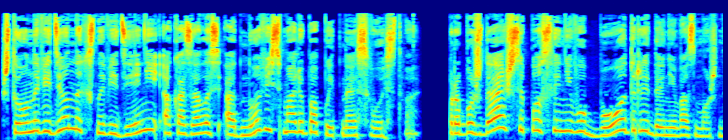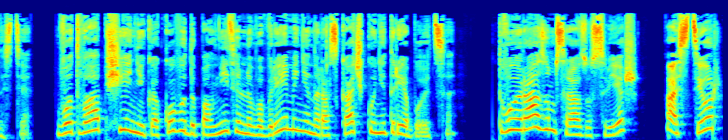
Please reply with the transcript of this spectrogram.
что у наведенных сновидений оказалось одно весьма любопытное свойство. Пробуждаешься после него бодрый до невозможности. Вот вообще никакого дополнительного времени на раскачку не требуется. Твой разум сразу свеж, остер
